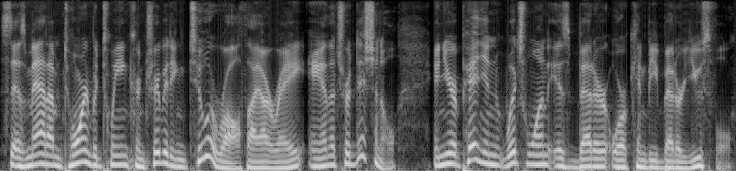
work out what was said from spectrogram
says, Matt, I'm torn between contributing to a Roth IRA and a traditional. In your opinion, which one is better or can be better useful?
